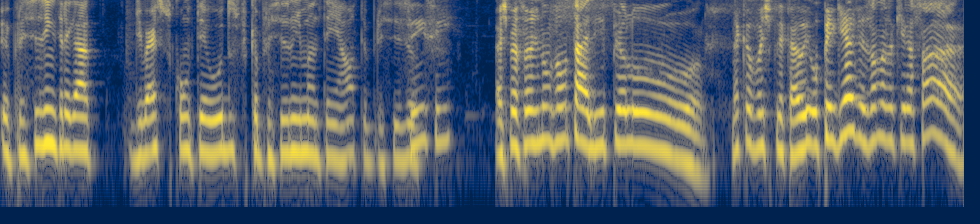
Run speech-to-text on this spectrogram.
eu preciso entregar diversos conteúdos porque eu preciso me manter em alta, eu preciso. Sim, sim. As pessoas não vão estar ali pelo. Como é que eu vou explicar? Eu, eu peguei a visão, mas eu queria só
